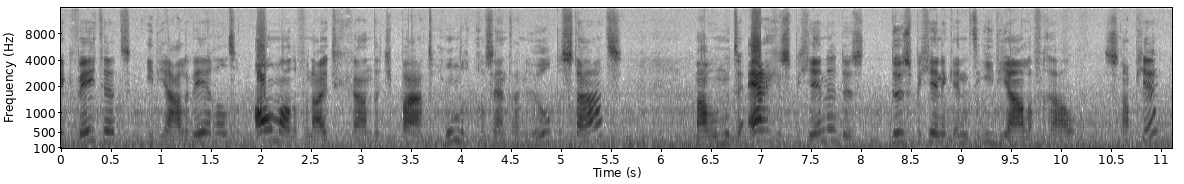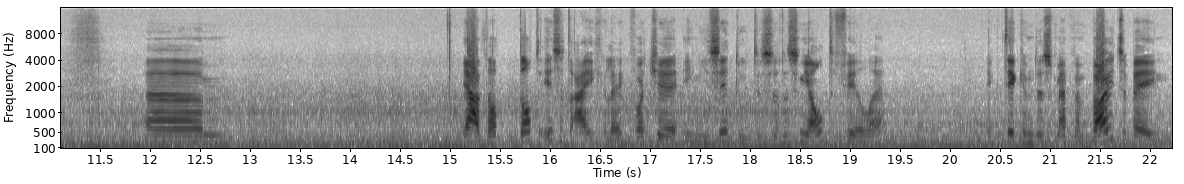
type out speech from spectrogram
Ik weet het, ideale wereld. Allemaal ervan uitgegaan dat je paard 100% aan hulp bestaat. Maar we moeten ergens beginnen. Dus, dus begin ik in het ideale verhaal. Snap je? Um, ja, dat, dat is het eigenlijk. Wat je in je zit doet. Dus dat is niet al te veel. Hè? Ik tik hem dus met mijn buitenbeen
